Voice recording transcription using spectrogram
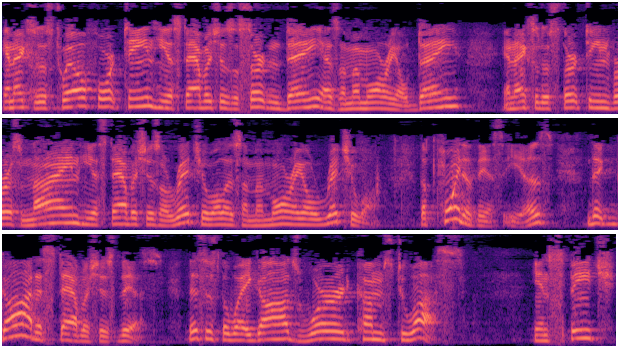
In Exodus 12:14, he establishes a certain day as a memorial day. In Exodus 13 verse 9, he establishes a ritual as a memorial ritual. The point of this is that God establishes this. This is the way God's Word comes to us in speech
